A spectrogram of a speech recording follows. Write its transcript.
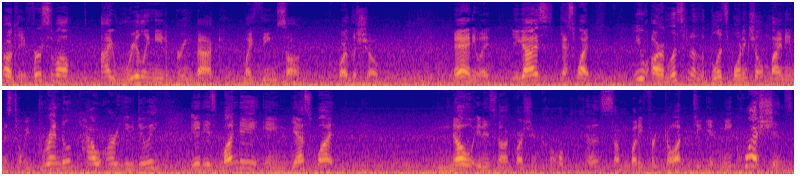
Okay, first of all, I really need to bring back my theme song for the show. Anyway, you guys, guess what? You are listening to the Blitz Morning Show. My name is Toby Brendel. How are you doing? It is Monday, and guess what? No, it is not question call because somebody forgot to give me questions.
